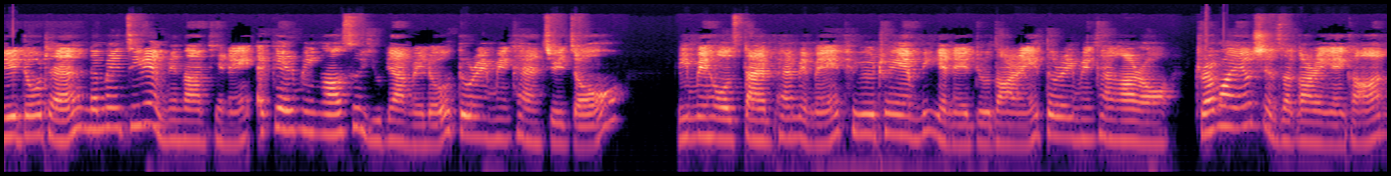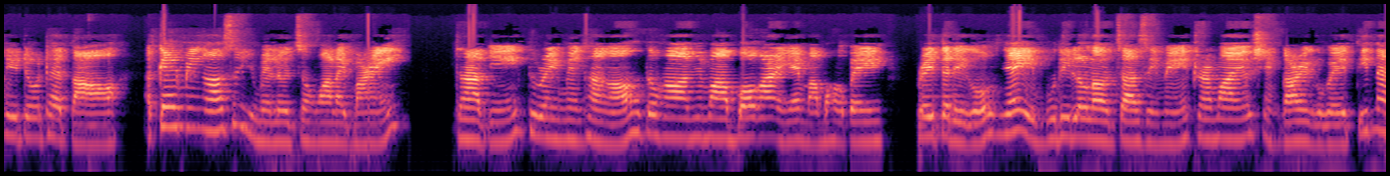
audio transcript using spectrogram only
နေတိုးထံနာမည်ကြီးတဲ့မင်းသားဖြစ်နေအကယ်ဒမီငါးစုယူပြမယ်လို့သူရိမင်းခန့်ကြွေးကြော်လီမင်ဟိုစတိုင်ဖမ်းပေမဲ့ဖြူဖြူထွေးရဲ့မိခင်နဲ့ဒူသားတဲ့သူရိမင်းခန့်ကတော့ဒရမာရုပ်ရှင်ဇာတ်ကားရဲ့ရိုက်ကနေတိုးထက်တောင်အကယ်ဒမီငါးစုယူမယ်လို့ကြုံသွားလိုက်ပါတယ်။ဒါအပြင်သူရိမင်းခန့်ကသူဟာမြန်မာပေါ်ကားရဲ့ရိုက်မှာမဟုတ်ဘဲပရိသတ်တွေကိုမျက်ရည်ဘူးဒီလောက်လောက်ကြားစေမယ်ဒရမာရုပ်ရှင်ကားတွေကိုပဲတီးနှံ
